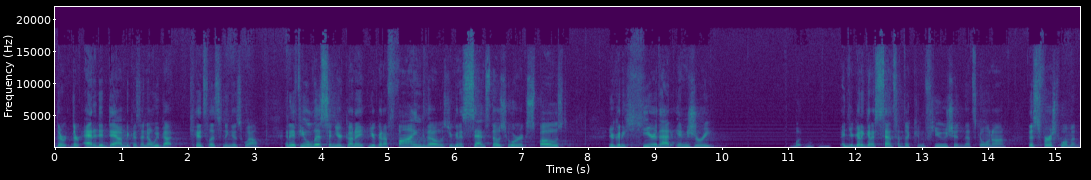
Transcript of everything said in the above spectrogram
they're, they're edited down because I know we've got kids listening as well. And if you listen, you're going to, you're going to find those. You're going to sense those who are exposed. You're going to hear that injury, but, and you're going to get a sense of the confusion that's going on. This first woman,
